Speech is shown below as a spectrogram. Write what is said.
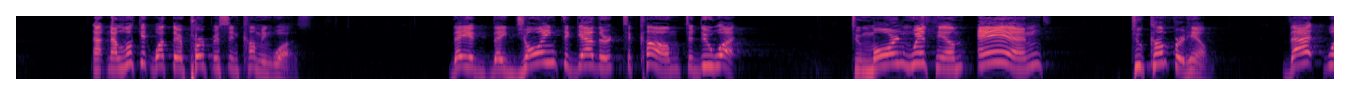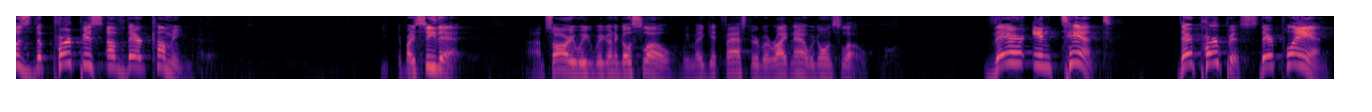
Now, now look at what their purpose in coming was. They, they joined together to come to do what? To mourn with him and to comfort him. That was the purpose of their coming. Everybody see that? I'm sorry, we, we're going to go slow. We may get faster, but right now we're going slow. Their intent, their purpose, their plan.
